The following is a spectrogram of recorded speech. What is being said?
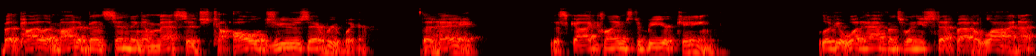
but Pilate might have been sending a message to all Jews everywhere that, hey, this guy claims to be your king. Look at what happens when you step out of line. I,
